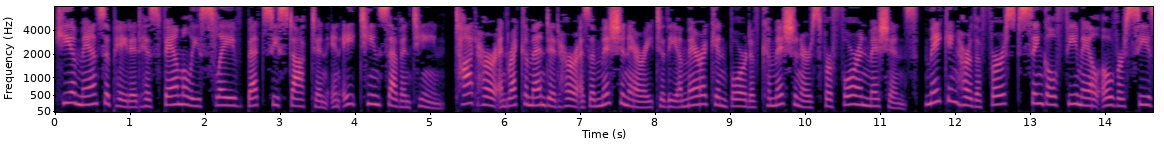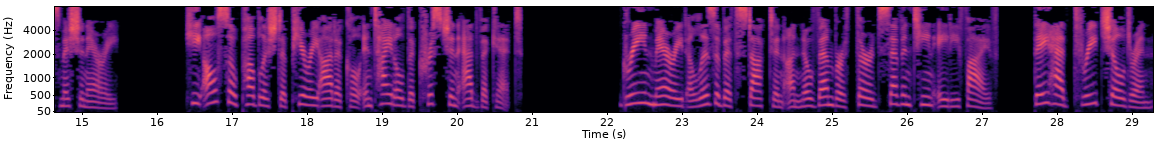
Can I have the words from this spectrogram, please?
He emancipated his family's slave Betsy Stockton in 1817, taught her and recommended her as a missionary to the American Board of Commissioners for Foreign Missions, making her the first single female overseas missionary. He also published a periodical entitled The Christian Advocate. Green married Elizabeth Stockton on November 3, 1785. They had three children,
